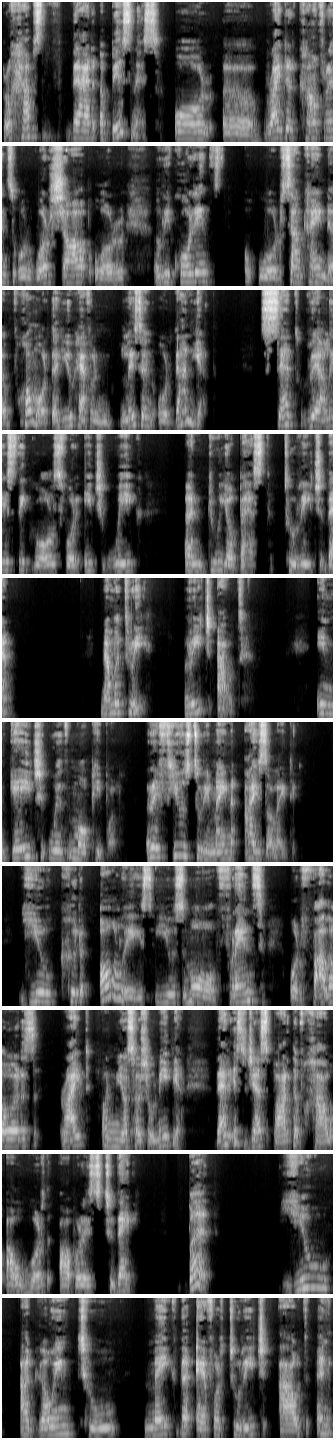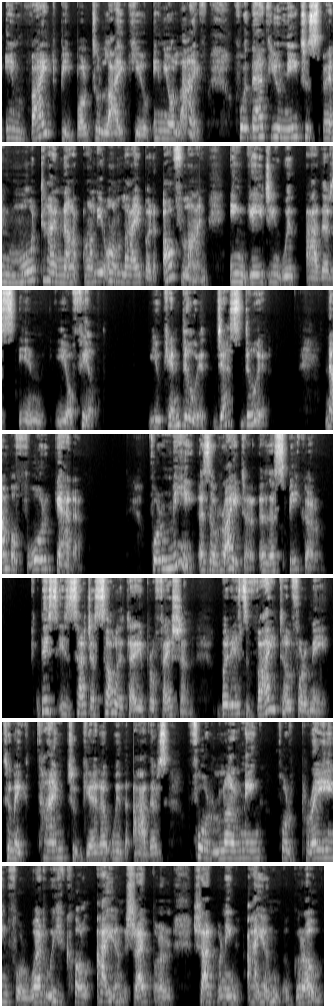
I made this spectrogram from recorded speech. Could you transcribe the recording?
Perhaps that a business or a writer conference or workshop or recordings or some kind of homework that you haven't listened or done yet. Set realistic goals for each week and do your best to reach them. Number three, reach out. Engage with more people. Refuse to remain isolated. You could always use more friends or followers, right, on your social media. That is just part of how our world operates today. But you are going to make the effort to reach out and invite people to like you in your life. For that, you need to spend more time, not only online, but offline, engaging with others in your field. You can do it. Just do it. Number four, gather. For me, as a writer, as a speaker, this is such a solitary profession but it's vital for me to make time together with others for learning, for praying, for what we call iron sharpen, sharpening iron growth.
